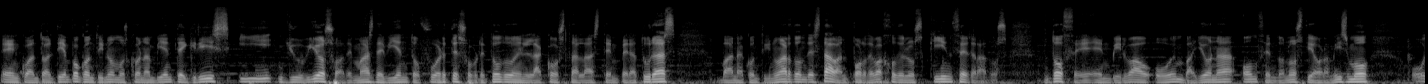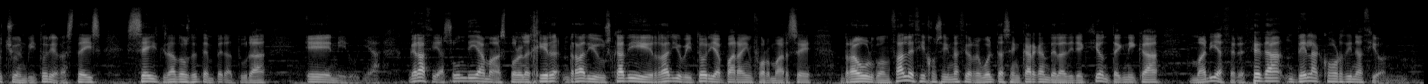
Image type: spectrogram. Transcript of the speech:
En cuanto al tiempo, continuamos con ambiente gris y lluvioso, además de viento fuerte, sobre todo en la costa. Las temperaturas van a continuar donde estaban, por debajo de los 15 grados. 12 en Bilbao o en Bayona, 11 en Donostia ahora mismo, 8 en Vitoria-Gasteiz, 6 grados de temperatura en Iruña. Gracias un día más por elegir Radio Euskadi y Radio Vitoria para informarse. Raúl González y José Ignacio Revuelta se encargan de la dirección técnica, María Cereceda de la coordinación.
